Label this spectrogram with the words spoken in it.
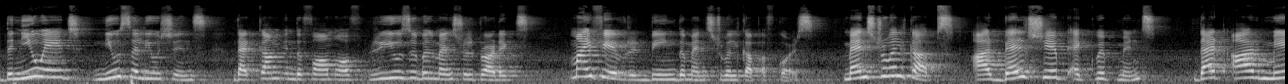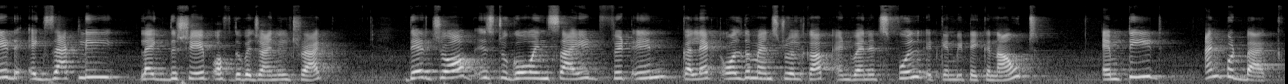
the new age, new solutions that come in the form of reusable menstrual products. My favorite being the menstrual cup, of course. Menstrual cups are bell shaped equipments that are made exactly like the shape of the vaginal tract. Their job is to go inside, fit in, collect all the menstrual cup, and when it's full, it can be taken out, emptied, and put back.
